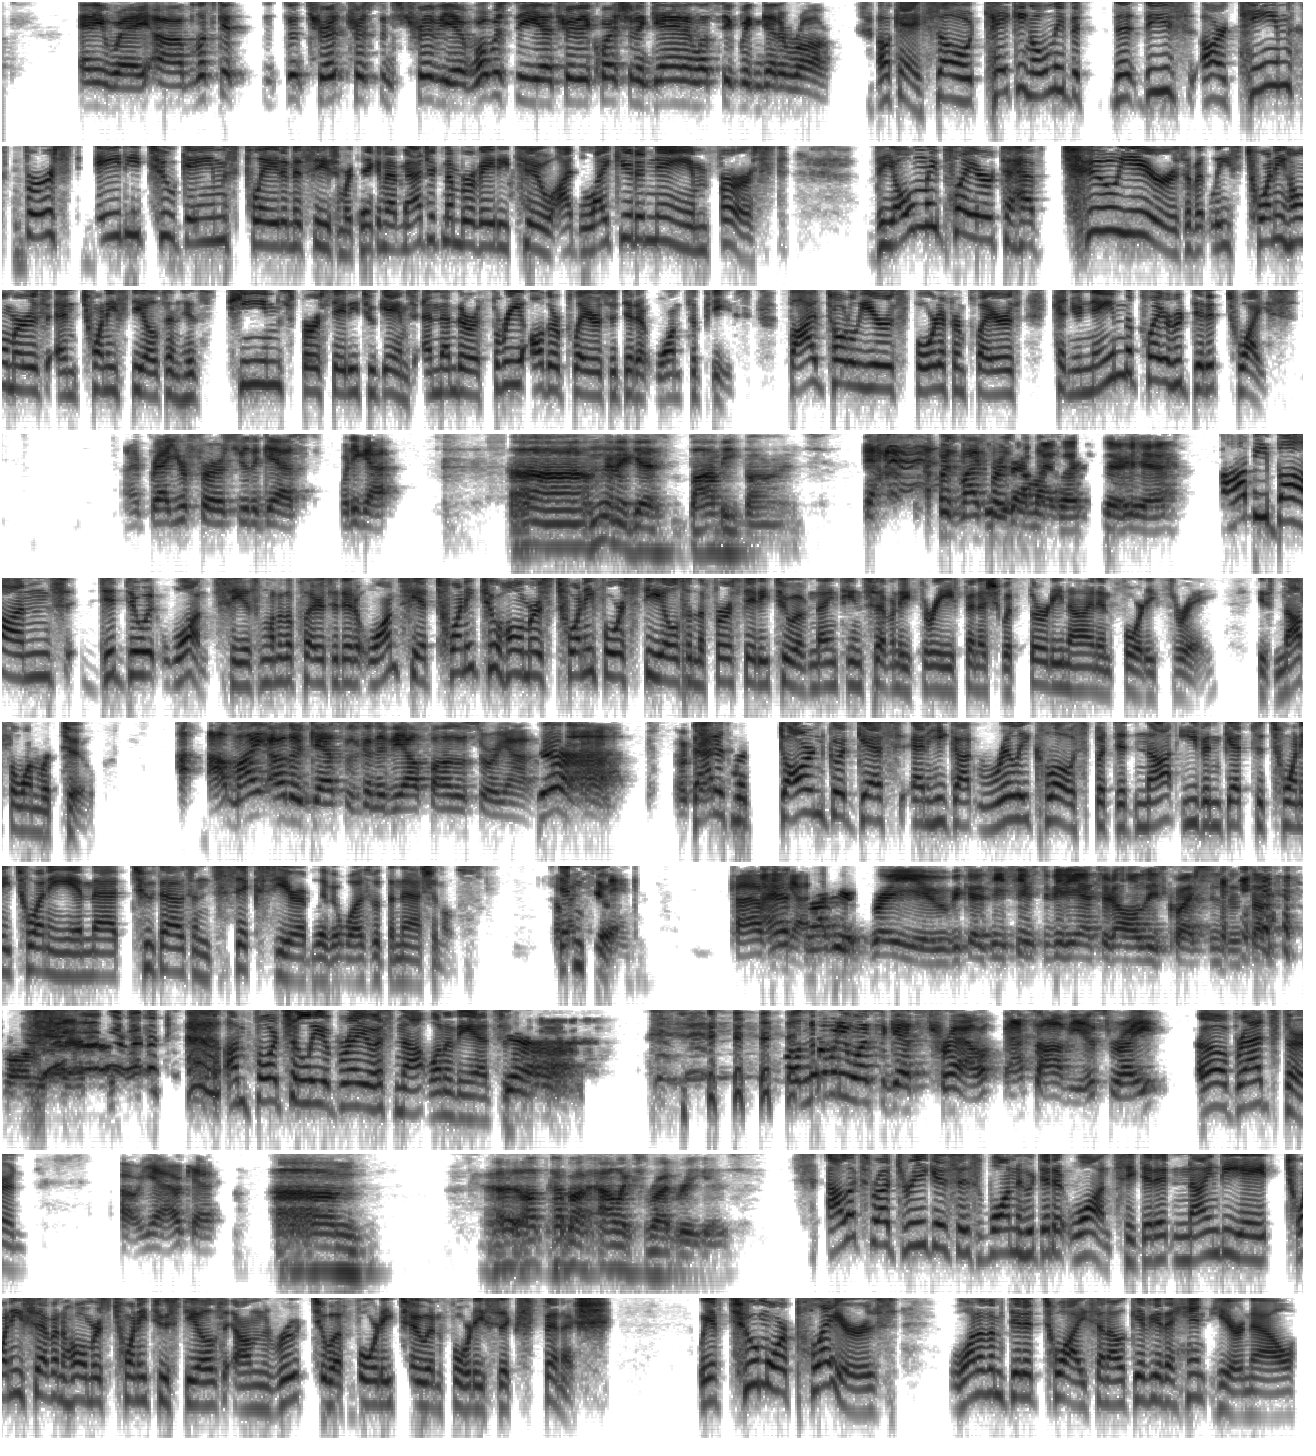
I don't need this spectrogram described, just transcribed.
anyway, um, let's get to Tristan's trivia. What was the uh, trivia question again? And let's see if we can get it wrong. Okay, so taking only the, the, these are teams' first 82 games played in a season. We're taking that magic number of 82. I'd like you to name first the only player to have two years of at least 20 homers and 20 steals in his team's first 82 games. And then there are three other players who did it once apiece. Five total years, four different players. Can you name the player who did it twice? All right, Brad, you're first. You're the guest. What do you got? Uh, I'm going to guess Bobby Bonds. Yeah, that was my first on my list there. Yeah. Bobby Bonds did do it once. He is one of the players that did it once. He had 22 homers, 24 steals in the first 82 of 1973, finished with 39 and 43. He's not the one with two. Uh, my other guess was going to be Alfonso Soriano. Yeah. Okay. That is a darn good guess, and he got really close, but did not even get to 2020 in that 2006 year, I believe it was, with the Nationals. So Didn't do it. Kyle, I had Bobby Abreu because he seems to be the answer to all these questions, and something's wrong with that. Unfortunately, Abreu is not one of the answers. Yeah. well, nobody wants to guess Trout. That's obvious, right? Oh, Brad Stern. Oh, yeah, okay. Um, uh, how about Alex Rodriguez? Alex Rodriguez is one who did it once. He did it in 98, 27 homers, 22 steals on the route to a 42 and 46 finish. We have two more players. One of them did it twice, and I'll give you the hint here now.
